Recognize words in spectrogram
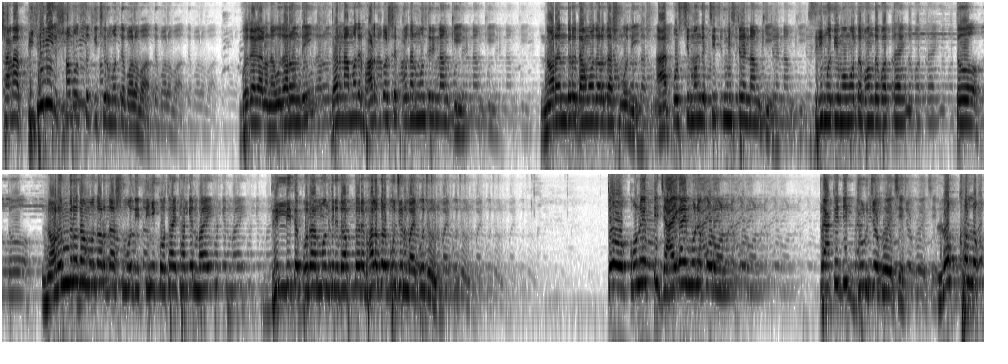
সারা পৃথিবীর সমস্ত কিছুর মধ্যে বলবৎ। বোঝা গেল না। উদাহরণ দিই। ধরেন আমাদের ভারতবর্ষের প্রধানমন্ত্রীর নাম কি? নরেন্দ্র দামোদর দাস মোদী। আর পশ্চিমবঙ্গের চিফ মিনিস্টারের নাম কি? শ্রীমতী মমতা বন্দ্যোপাধ্যায়। তো নরেন্দ্র দামোদর দাস মোদী, তিনি কোথায় থাকেন ভাই? দিল্লিতে প্রধানমন্ত্রী দপ্তরে। ভালো করে বুঝুন ভাই, বুঝুন। তো কোন একটি জায়গায় মনে করুন প্রাকৃতিক দুর্যোগ হয়েছে। লক্ষ লক্ষ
